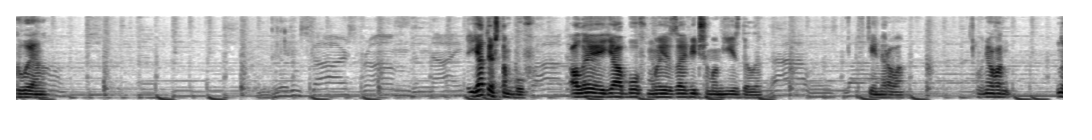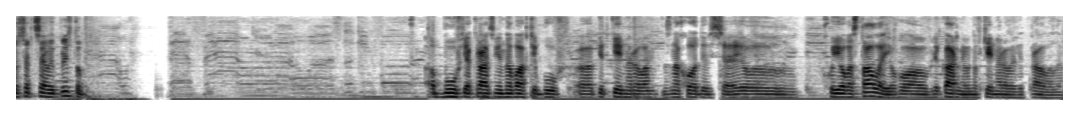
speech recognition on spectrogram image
Гвен. Я теж там був. Але я був, ми за відчимом їздили в Кемерово. У нього ну, серцевий приступ. Був, якраз він на вахті був е, під Кемеровом, знаходився. Його хуйово стало, його в лікарню в Кемерово відправили.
